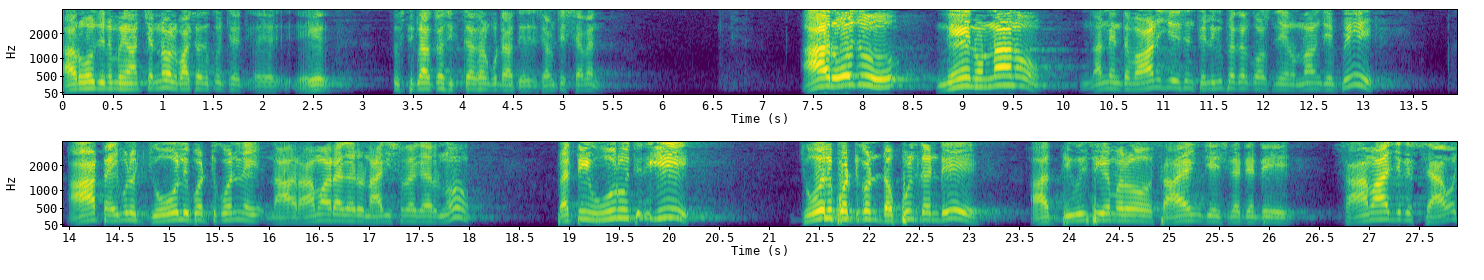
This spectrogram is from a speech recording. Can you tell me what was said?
ఆ రోజున మేము ఆ చిన్నవాళ్ళు బాగా చదువుకు ఫిఫ్త్ క్లాస్ సిక్స్త్ క్లాస్ అనుకుంటా సెవెంటీ సెవెన్. ఆ రోజు నేనున్నాను. నన్ను ఇంత వాణి చేసిన తెలుగు ప్రజల కోసం నేనున్నానని చెప్పి ఆ టైంలో జోలి పట్టుకొని నా రామారావు గారు నాగేశ్వరరావు గారును ప్రతి ఊరు తిరిగి జోలి పట్టుకొని డబ్బులు తండి ఆ దివిసీమలో సహాయం చేసినటువంటి సామాజిక సేవ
